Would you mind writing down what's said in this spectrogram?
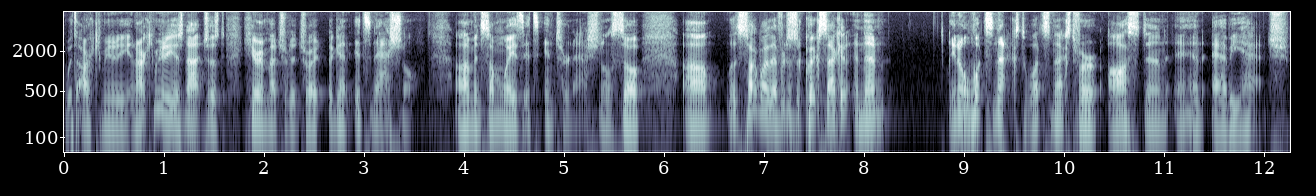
with our community. And our community is not just here in Metro Detroit. Again, it's national. Um, in some ways, it's international. So um, let's talk about that for just a quick second. And then, you know, what's next? What's next for Austin and Abby Hatch?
